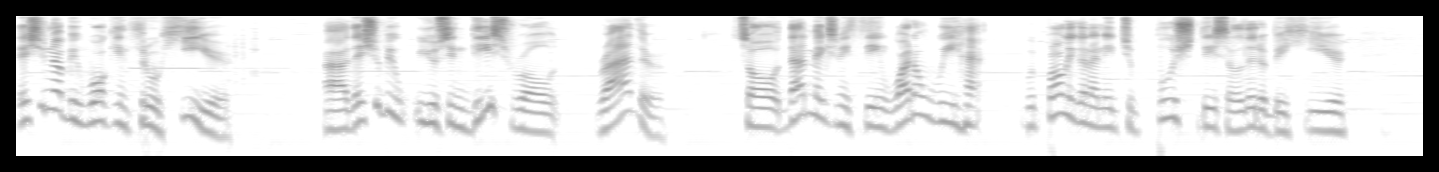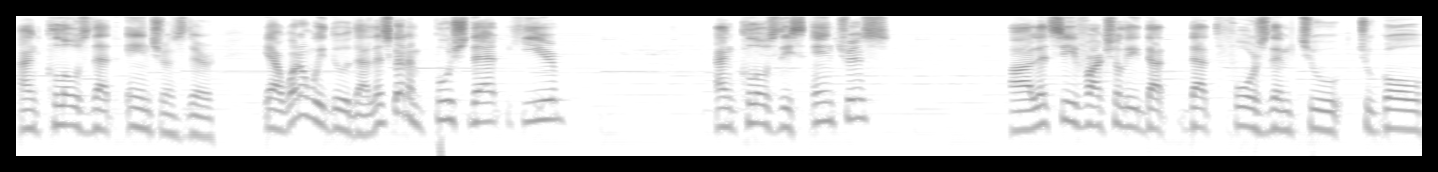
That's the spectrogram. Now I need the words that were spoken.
They should not be walking through here. Uh, they should be using this road rather. So that makes me think, why don't we have, we're probably going to need to push this a little bit here and close that entrance there. Yeah, why don't we do that? Let's go ahead and push that here and close this entrance. Uh, let's see if actually that that forced them to to go.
